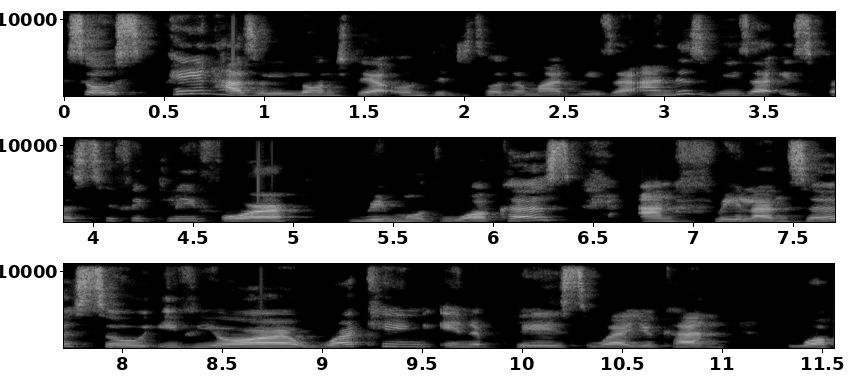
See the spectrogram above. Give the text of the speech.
So Spain has launched their own digital nomad visa and this visa is specifically for remote workers and freelancers. So if you're working in a place where you can work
